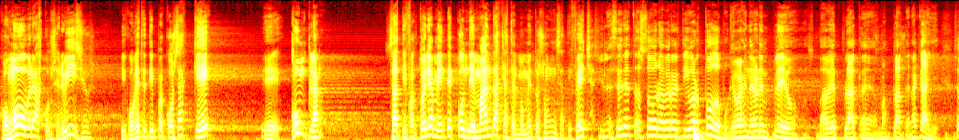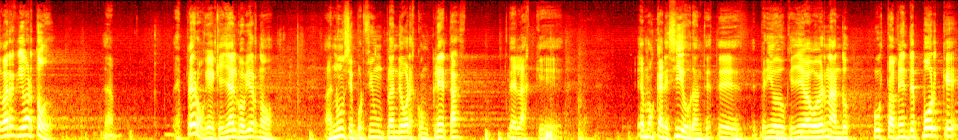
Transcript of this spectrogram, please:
con obras, con servicios y con este tipo de cosas que eh, cumplan satisfactoriamente con demandas que hasta el momento son insatisfechas. Y la hacer estas obras va a reactivar todo porque va a generar empleo, va a haber más plata en la calle. Se va a reactivar todo. Espero que ya el gobierno anuncie por fin un plan de obras concretas de las que hemos carecido durante este, este periodo que lleva gobernando, justamente porque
